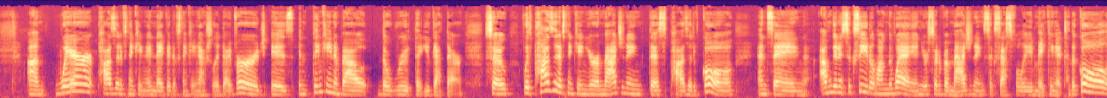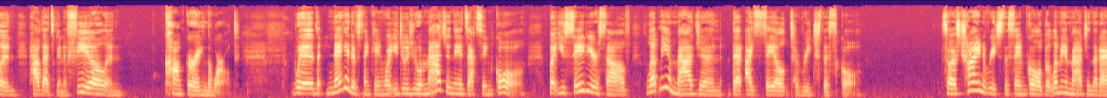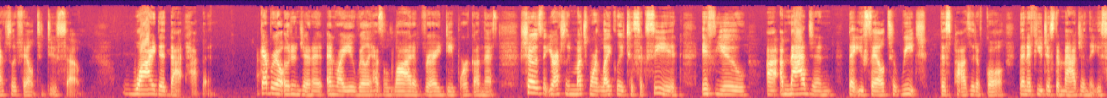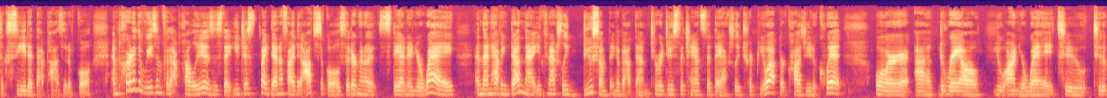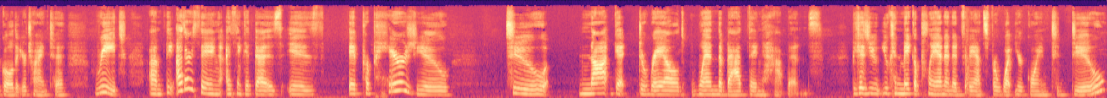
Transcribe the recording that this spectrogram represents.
Um, where positive thinking and negative thinking actually diverge is in thinking about the route that you get there. So, with positive thinking, you're imagining this positive goal and saying, I'm going to succeed along the way. And you're sort of imagining successfully making it to the goal and how that's going to feel and conquering the world. With negative thinking, what you do is you imagine the exact same goal, but you say to yourself, let me imagine that I failed to reach this goal. So I was trying to reach the same goal, but let me imagine that I actually failed to do so. Why did that happen? Gabrielle Oettingen at NYU really has a lot of very deep work on this, shows that you're actually much more likely to succeed if you uh, imagine that you failed to reach this positive goal than if you just imagine that you succeed at that positive goal. And part of the reason for that probably is is that you just identify the obstacles that are going to stand in your way and then having done that you can actually do something about them to reduce the chance that they actually trip you up or cause you to quit or uh, derail you on your way to to the goal that you're trying to reach. Um, the other thing I think it does is it prepares you to not get derailed when the bad thing happens because you you can make a plan in advance for what you're going to do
